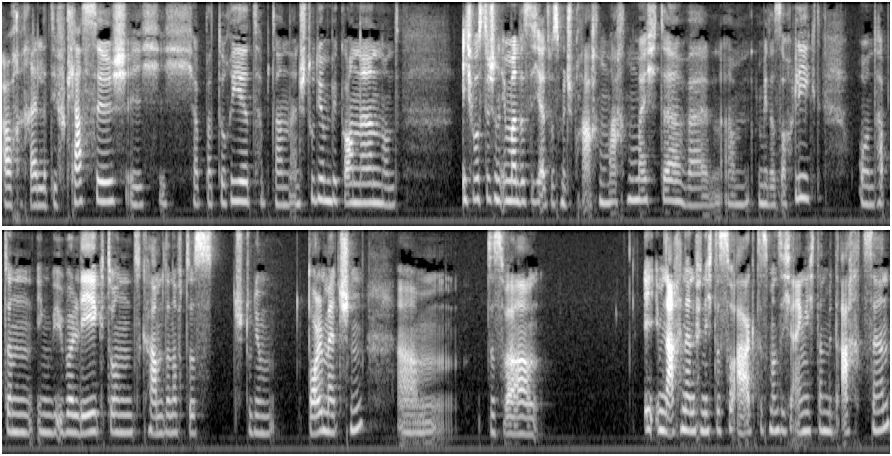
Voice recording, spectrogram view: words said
auch relativ klassisch. Ich, ich habe maturiert, habe dann ein Studium begonnen und ich wusste schon immer, dass ich etwas mit Sprachen machen möchte, weil ähm, mir das auch liegt und habe dann irgendwie überlegt und kam dann auf das Studium Dolmetschen. Ähm, das war im Nachhinein finde ich das so arg, dass man sich eigentlich dann mit 18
